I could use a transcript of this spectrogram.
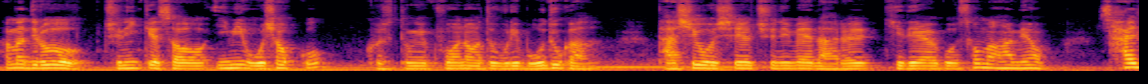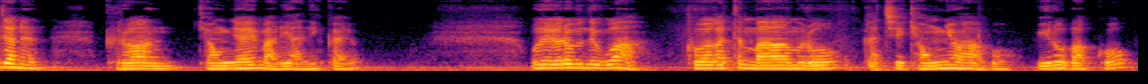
한마디로 주님께서 이미 오셨고 그것을 통해 구원을 얻은 우리 모두가 다시 오실 주님의 날을 기대하고 소망하며 살자는 그런 격려의 말이 아닐까요? 오늘 여러분들과 그와 같은 마음으로 같이 격려하고 위로받고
